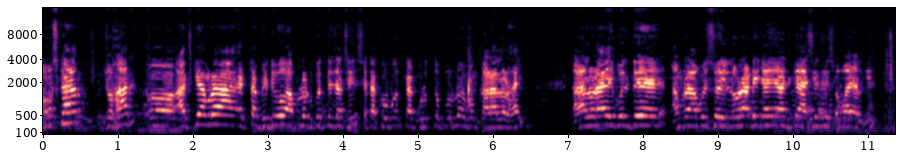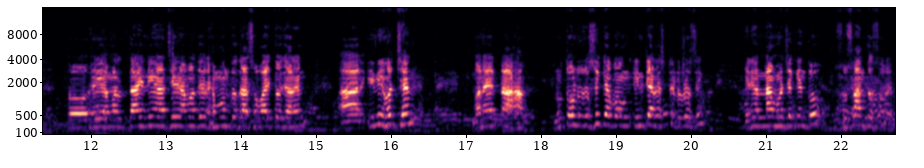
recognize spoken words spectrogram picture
নমস্কার, জোহার। আজকে আমরা একটা ভিডিও আপলোড করতে যাচ্ছি, সেটা খুব একটা গুরুত্বপূর্ণ এবং কাড়া লড়াই। কাড়া লড়াই বলতে আমরা অবশ্যই লোরাডি গায়ে আজকে আসিছি সবাই আর কি। তো এই আমার দায় নিয়ে আছে আমাদের হেমন্ত দা, সবাই তো জানেন। আর ইনি হচ্ছেন মানে একটা নতুন রসিক এবং ইন্টারেস্টেড রসিক। এনার নাম হচ্ছে কিন্তু সুশান্ত সোরেন,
